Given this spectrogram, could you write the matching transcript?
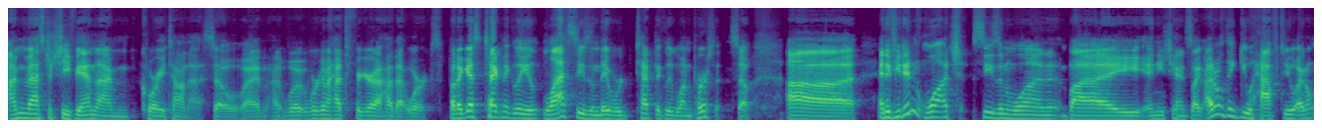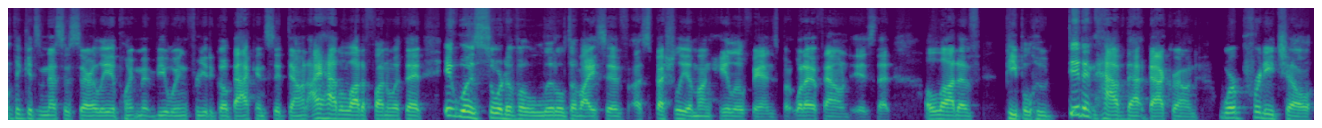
I'm the Master Chief and I'm Corey Tana, so I, we're, we're gonna have to figure out how that works. But I guess technically, last season they were technically one person. So, uh, and if you didn't watch season one by any chance, like I don't think you have to. I don't think it's necessarily appointment viewing for you to go back and sit down. I had a lot of fun with it. It was sort of a little divisive, especially among Halo fans. But what I found is that a lot of people who didn't have that background were pretty chill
